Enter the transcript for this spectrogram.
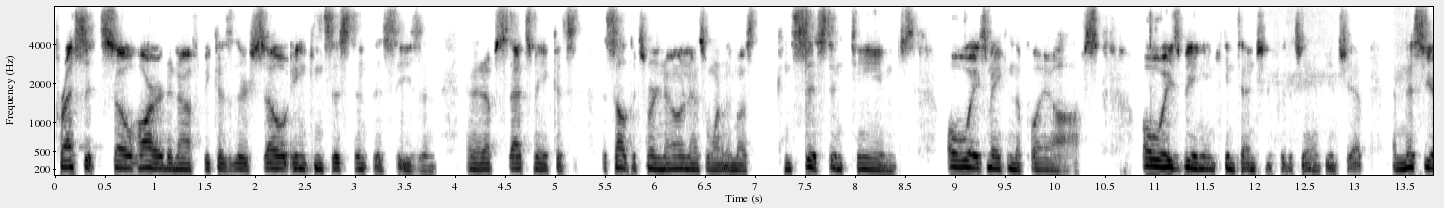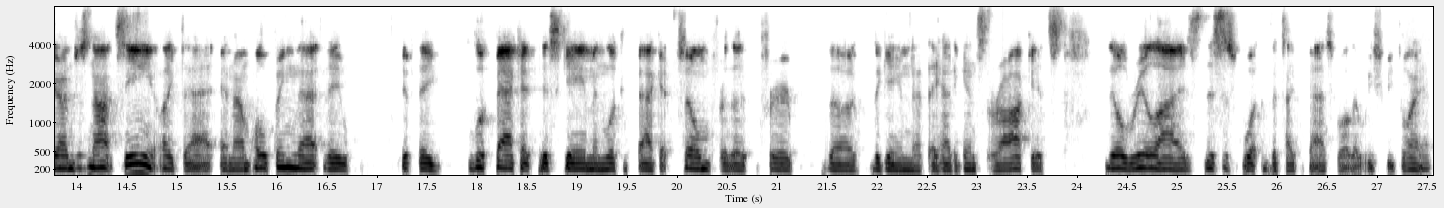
press it so hard enough because they're so inconsistent this season. And it upsets me because the Celtics were known as one of the most consistent teams, always making the playoffs, always being in contention for the championship. And this year, I'm just not seeing it like that. And I'm hoping that they, if they look back at this game and look back at film for the for the the game that they had against the Rockets, they'll realize this is what the type of basketball that we should be playing.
